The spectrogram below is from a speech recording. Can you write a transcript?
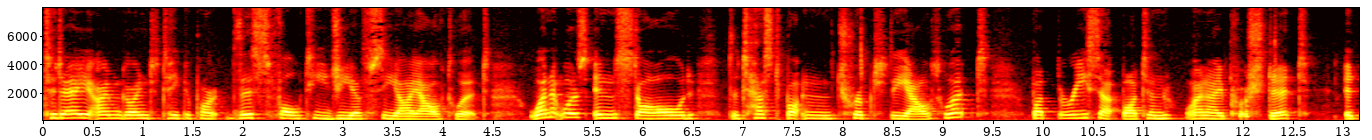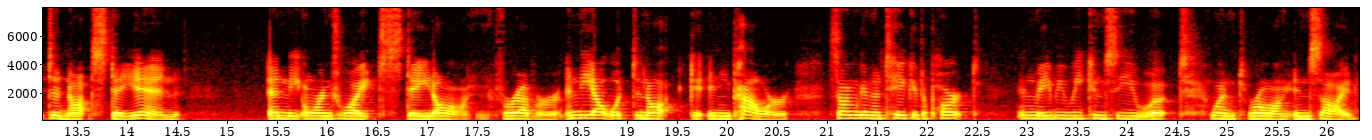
Today I'm going to take apart this faulty GFCI outlet. When it was installed, the test button tripped the outlet, but the reset button, when I pushed it, it did not stay in, and the orange light stayed on forever, and the outlet did not get any power. So I'm going to take it apart, and maybe we can see what went wrong inside.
